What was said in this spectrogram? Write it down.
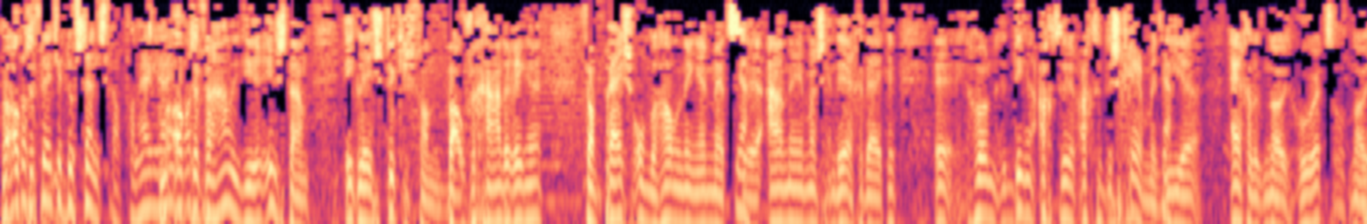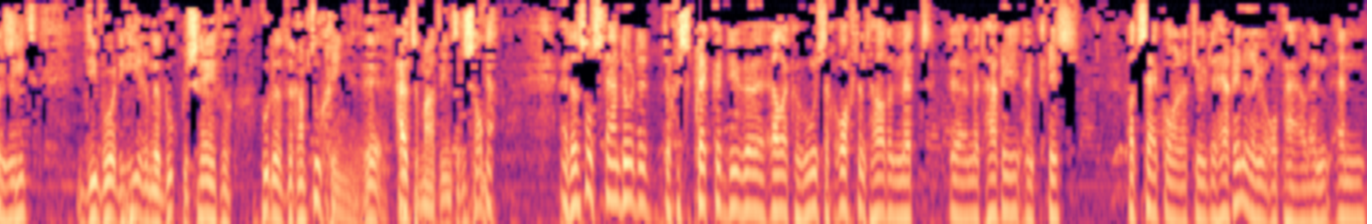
Maar ook dat was de- een beetje docentschap. Van, hij, Maar hij ook was- de verhalen die erin staan. Ik lees stukjes van bouwvergaderingen, van prijsonderhandelingen met Ja. eh, aannemers en dergelijke. Eh, gewoon dingen achter, achter de schermen die je eigenlijk nooit hoort of nooit Mhm. ziet. Die worden hier in het boek beschreven hoe dat eraan toe ging. Eh, uitermate interessant. En dat is ontstaan door de, de gesprekken die we elke woensdagochtend hadden met, eh, met Harry en Chris. Want zij konden natuurlijk de herinneringen ophalen. En, en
